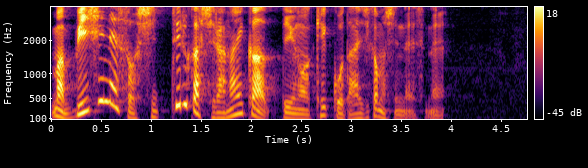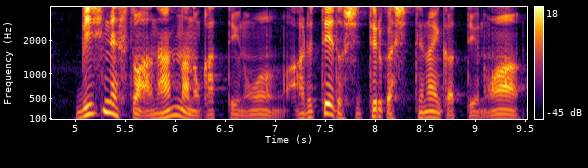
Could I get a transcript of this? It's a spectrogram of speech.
まあビジネスを知ってるか知らないかっていうのは結構大事かもしれないですね。ビジネスとは何なのかっていうのをある程度知ってるか知ってないかっていうのは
